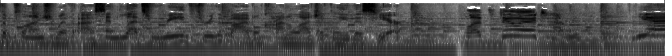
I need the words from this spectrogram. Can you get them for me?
the plunge with us. And let's read through the Bible chronologically this year. Let's do it. Yay!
